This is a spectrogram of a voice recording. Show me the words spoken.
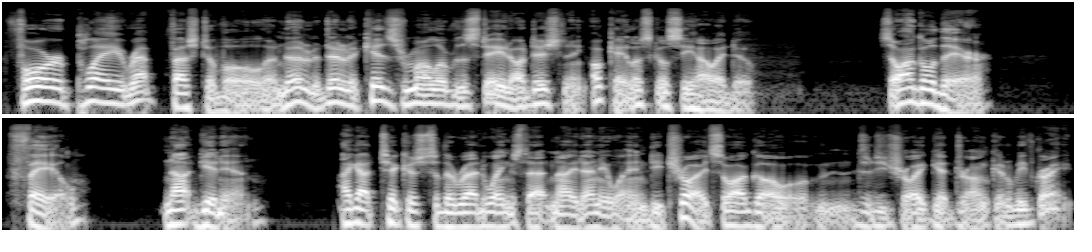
for play rep festival, and da, da, da, da, kids from all over the state auditioning. Okay, let's go see how I do. So I'll go there, fail, not get in. I got tickets to the Red Wings that night anyway in Detroit, so I'll go to Detroit, get drunk. It'll be great.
